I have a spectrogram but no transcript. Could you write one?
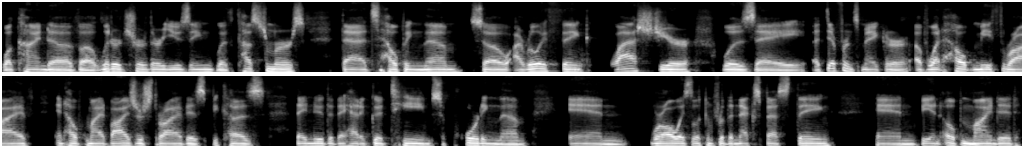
what kind of uh, literature they're using with customers that's helping them. So I really think last year was a, a difference maker of what helped me thrive and helped my advisors thrive is because they knew that they had a good team supporting them and we're always looking for the next best thing and being open-minded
